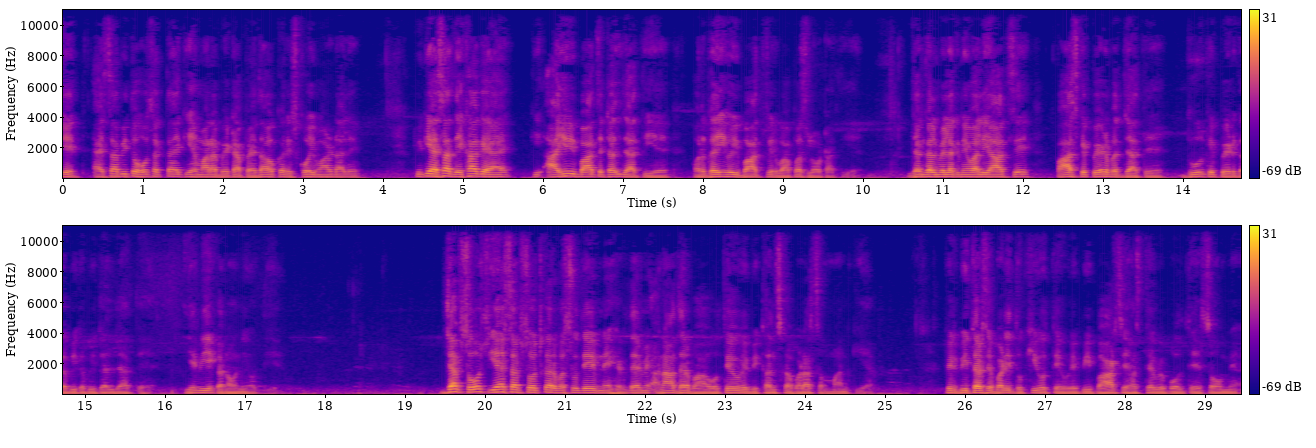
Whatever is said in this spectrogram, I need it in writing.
चेत। ऐसा भी तो हो सकता है कि हमारा बेटा पैदा होकर इसको ही मार डाले। क्योंकि ऐसा देखा गया है कि आई हुई बात टल जाती है और गई हुई बात फिर वापस लौट आती है। जंगल में लगने वाली आग से पास के पेड़ बच जाते हैं, दूर के पेड़ कभी कभी जल जाते हैं। ये भी एक अनहोनी होती है। जब सोच, यह सब सोचकर वसुदेव ने हृदय में अनादर भाव होते हुए भी कंस का बड़ा सम्मान किया। फिर भीतर से बड़ी दुखी होते हुए भी बाहर से हँसते हुए बोलते हैं, सौम्य,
